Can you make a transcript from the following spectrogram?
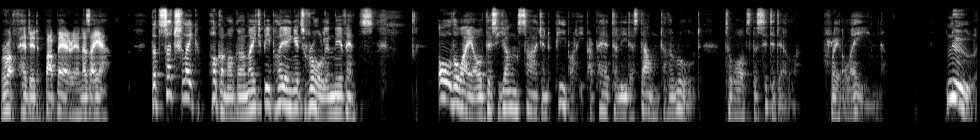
rough-headed barbarian as I am, that such like hugger might be playing its role in the events. All the while this young Sergeant Peabody prepared to lead us down to the road towards the citadel. Freylein. No,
